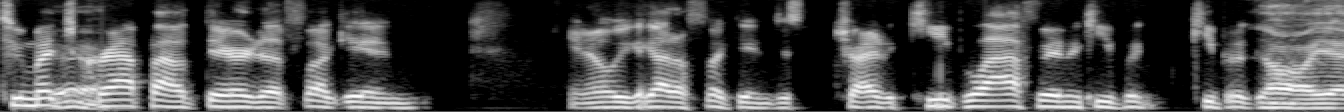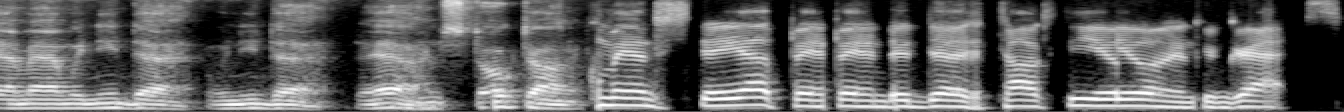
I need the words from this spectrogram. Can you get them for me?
too much Yeah. crap out there to fucking. You know, we gotta fucking just try to keep laughing and keep it keep it going. Oh yeah, man. We need that. We need that. Yeah, I'm stoked on it. Cool, man. Stay up and, and good to uh, talk to you and congrats.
